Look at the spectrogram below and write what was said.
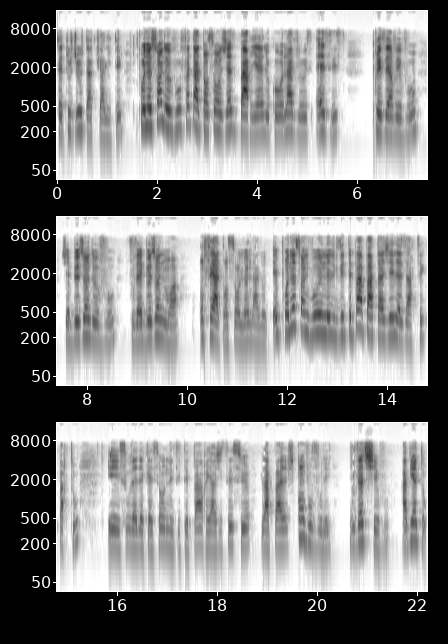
c'est toujours d'actualité. Prenez soin de vous, faites attention aux gestes barrières, le coronavirus existe, préservez-vous, j'ai besoin de vous, vous avez besoin de moi, on fait attention l'un à l'autre. Et prenez soin de vous, n'hésitez pas à partager les articles partout. Et si vous avez des questions, n'hésitez pas à réagir sur la page quand vous voulez. Vous êtes chez vous. À bientôt.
